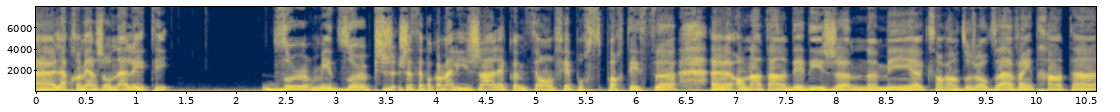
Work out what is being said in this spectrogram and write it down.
Euh, la première journée, a été dur mais dur puis je, je sais pas comment les gens la commission ont fait pour supporter ça. Euh, on entendait des jeunes nommés euh, qui sont rendus aujourd'hui à 20 30 ans.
